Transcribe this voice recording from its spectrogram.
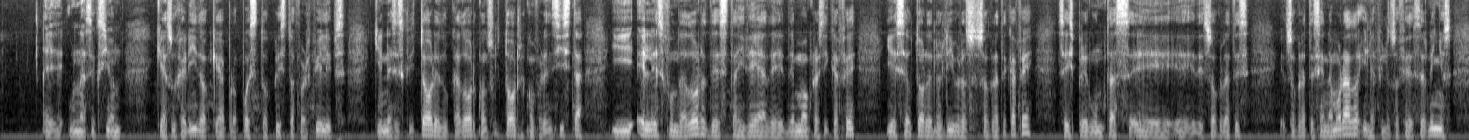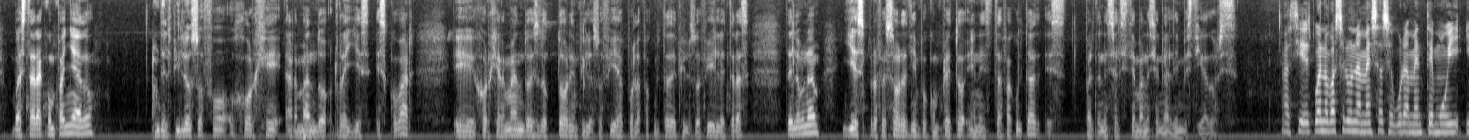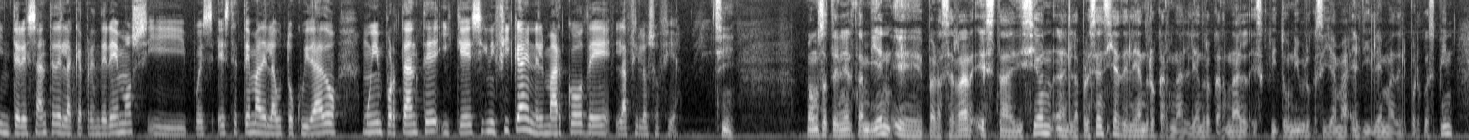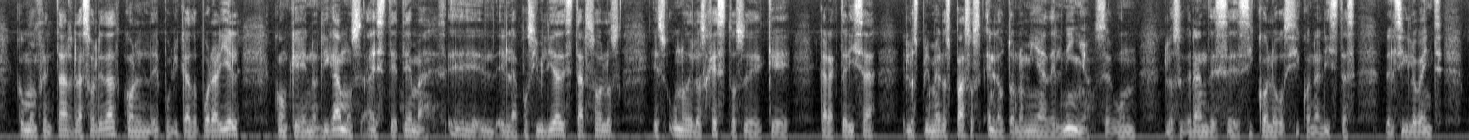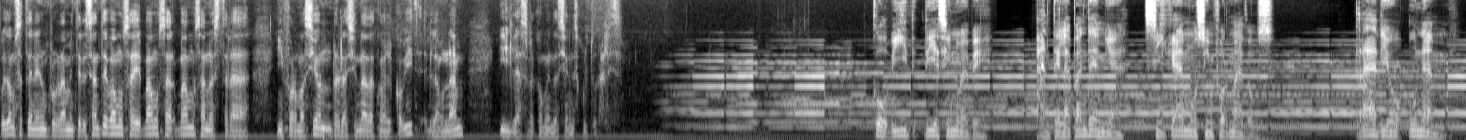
Eh, una sección que ha sugerido, que ha propuesto Christopher Phillips, quien es escritor, educador, consultor, conferencista, y él es fundador de esta idea de Democracy Café y es autor de los libros Sócrates Café, Seis preguntas de Sócrates, Sócrates enamorado y la filosofía de ser niños. Va a estar acompañado del filósofo Jorge Armando Reyes Escobar. Eh, Jorge Armando es doctor en filosofía por la Facultad de Filosofía y Letras de la UNAM y es profesor de tiempo completo en esta facultad, es, pertenece al Sistema Nacional de Investigadores. Así es, bueno, va a ser una mesa seguramente muy interesante de la que aprenderemos y pues este tema del autocuidado muy importante y qué significa en el marco de la filosofía. Sí, Vamos a tener también, eh, para cerrar esta edición, eh, la presencia de Leandro Carnal. Leandro Carnal ha escrito un libro que se llama El dilema del puerco espín, cómo enfrentar la soledad, con, eh, publicado por Ariel, con que nos ligamos a este tema. la posibilidad de estar solos es uno de los gestos que caracteriza los primeros pasos en la autonomía del niño, según los grandes eh, psicólogos y psicoanalistas del siglo XX. Pues vamos a tener un programa interesante, vamos a, vamos a, vamos a nuestra información relacionada con el COVID, la UNAM y las recomendaciones culturales. COVID-19. Ante la pandemia, sigamos informados. Radio UNAM.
